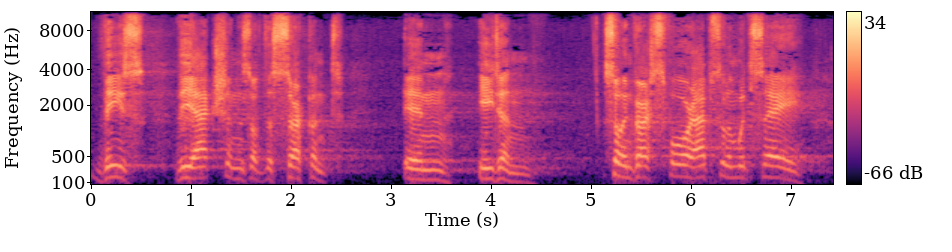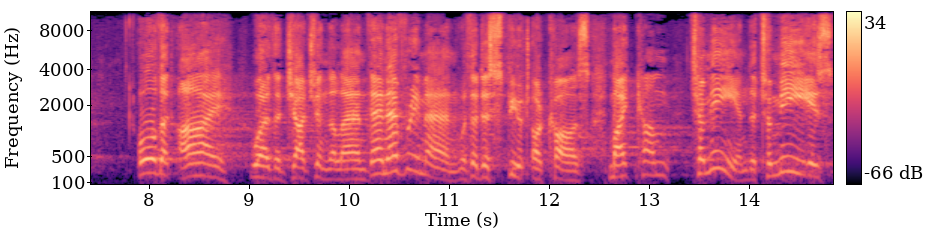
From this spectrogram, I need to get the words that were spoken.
these, the actions of the serpent in Eden. So in verse 4, Absalom would say, Oh, that I were the judge in the land. Then every man with a dispute or cause might come to me. And the to me is,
